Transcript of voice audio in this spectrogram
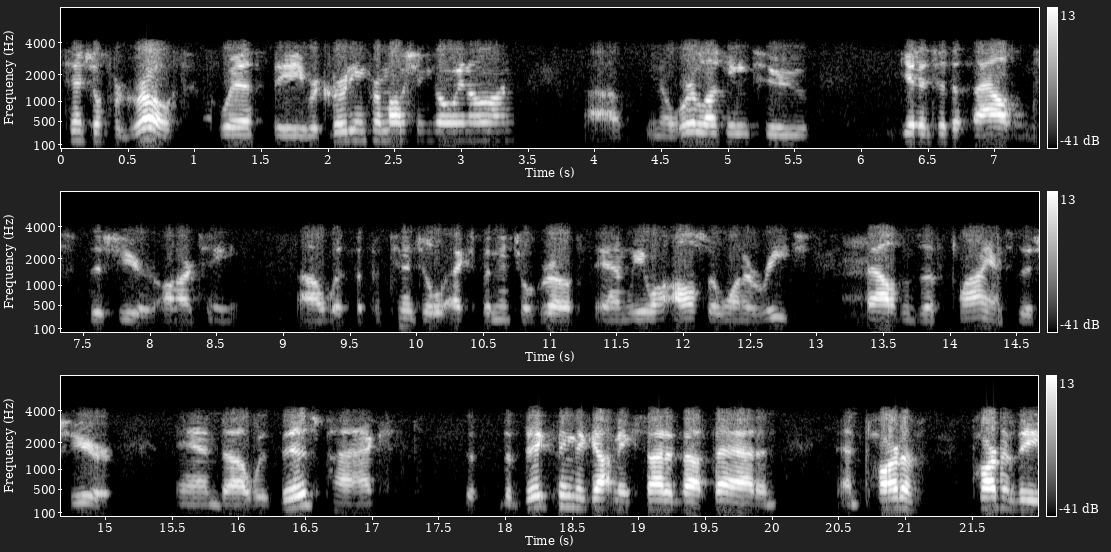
potential for growth with the recruiting promotion going on. Uh, you know, we're looking to get into the thousands this year on our team uh, with the potential exponential growth, and we also want to reach thousands of clients this year. And uh, with BizPack, the the big thing that got me excited about that, and and part of part of the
